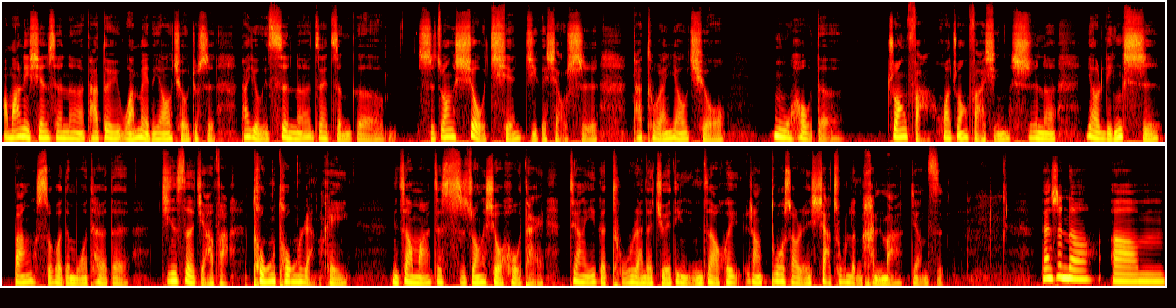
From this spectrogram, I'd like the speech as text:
阿玛尼先生呢，他对于完美的要求，就是他有一次呢，在整个时装秀前几个小时，他突然要求幕后的妆发化妆发型师呢，要临时帮所有的模特的金色假发通通染黑。你知道吗？这时装秀后台这样一个突然的决定，你知道会让多少人吓出冷汗吗？这样子。但是呢，嗯，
